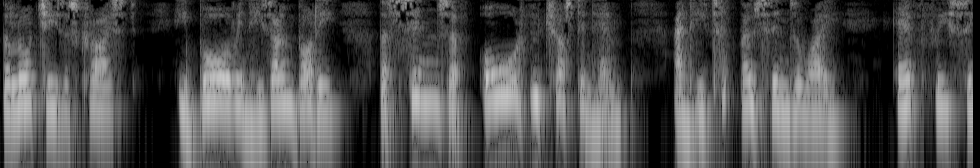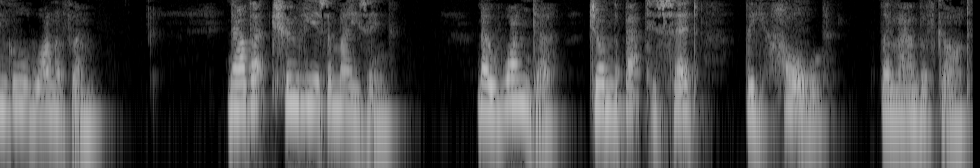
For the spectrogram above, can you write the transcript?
the Lord Jesus Christ, he bore in his own body the sins of all who trust in him and he took those sins away, every single one of them. Now that truly is amazing. No wonder John the Baptist said, Behold the Lamb of God.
